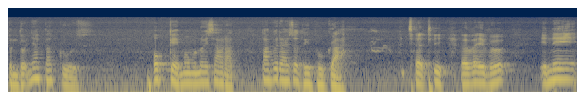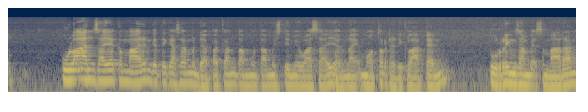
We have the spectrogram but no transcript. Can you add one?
bentuknya bagus. Oke memenuhi syarat tapi rasa dibuka. Jadi Bapak Ibu ini ulaan saya kemarin ketika saya mendapatkan tamu-tamu istimewa saya yang naik motor dari Klaten touring sampai Semarang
